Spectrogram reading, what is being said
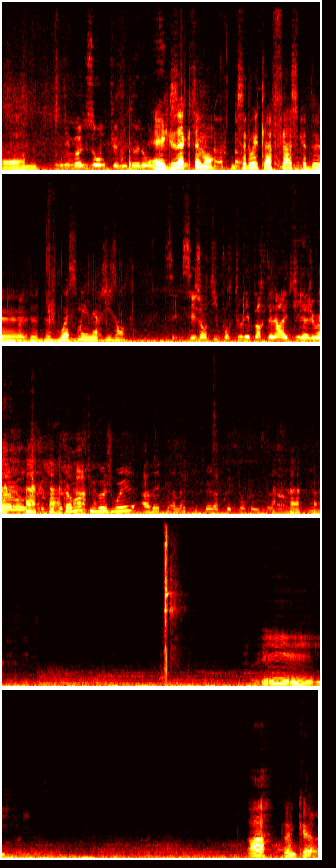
euh, Les bonnes ondes que nous donnons. exactement. Ça doit être la flasque de, de, de boisson énergisante. C'est- gentil pour tous les partenaires avec qui il a joué avant. Comment tu veux jouer avec un mec qui fait la pression comme ça Joli. Ah, bunker.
